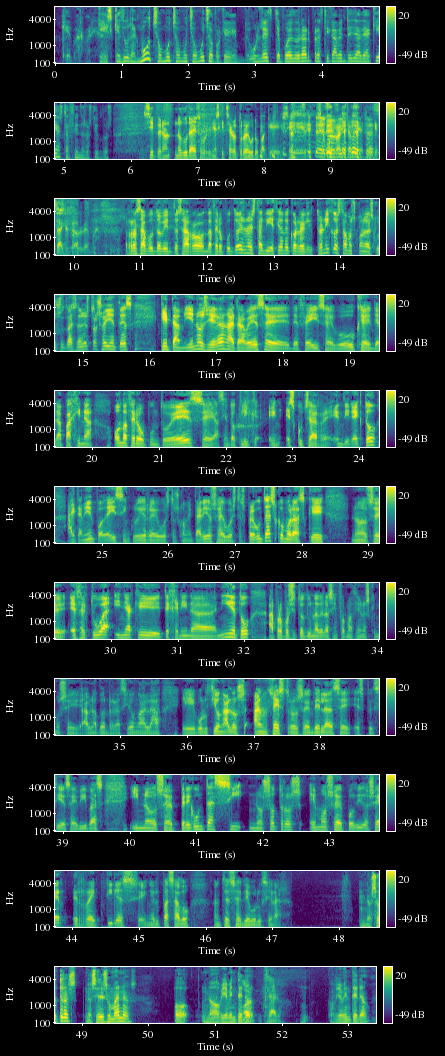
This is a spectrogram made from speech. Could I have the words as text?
Qué barbaridad. que es que duran mucho, mucho, mucho, mucho, porque un LED te puede durar prácticamente ya de aquí hasta el fin de los tiempos. Sí, pero no dura eso porque tienes que echar otro euro para que se, se vuelva a sí. Ese es el problema. rosa.vientos.onda0.es, nuestra dirección de correo electrónico. Estamos con las consultas de nuestros oyentes que también nos llegan a través eh, de Facebook, eh, de la página onda0.es, eh, haciendo clic en escuchar en directo. Ahí también podéis incluir eh, vuestros comentarios, eh, vuestras preguntas, como las que nos eh, Iñaki Tejerina Nieto a propósito de una de las informaciones que hemos eh, hablado en relación a la eh, evolución, a los ancestros eh, de las especies vivas y nos pregunta si nosotros hemos podido ser reptiles en el pasado antes de evolucionar. ¿Nosotros, los seres humanos? O no, obviamente no. Claro. Obviamente no.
